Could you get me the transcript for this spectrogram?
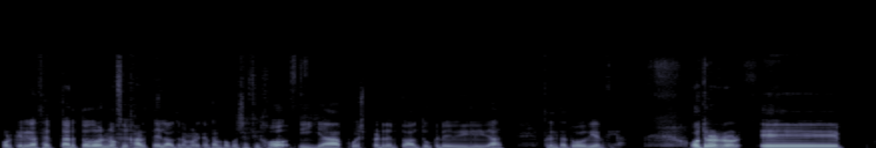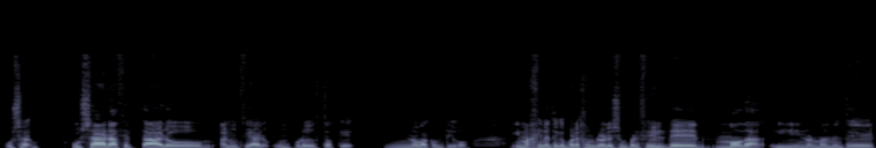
por querer aceptar todo, no fijarte, la otra marca tampoco se fijó y ya pues perder toda tu credibilidad frente a tu audiencia. Otro error, eh, usar, aceptar o anunciar un producto que no va contigo. Imagínate que, por ejemplo, eres un perfil de moda y normalmente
